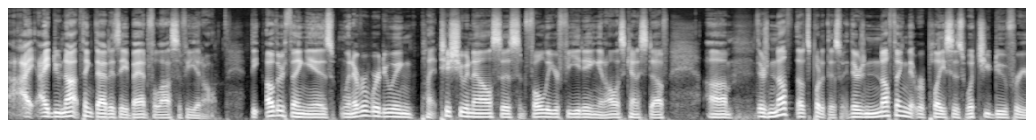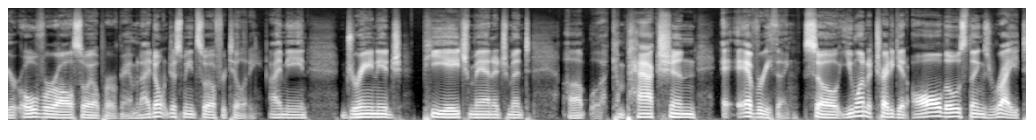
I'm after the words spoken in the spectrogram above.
I, I do not think that is a bad philosophy at all. The other thing is, whenever we're doing plant tissue analysis and foliar feeding and all this kind of stuff, um, there's nothing. Let's put it this way: there's nothing that replaces what you do for your overall soil program. And I don't just mean soil fertility; I mean drainage, pH management, uh, compaction, everything. So you want to try to get all those things right,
